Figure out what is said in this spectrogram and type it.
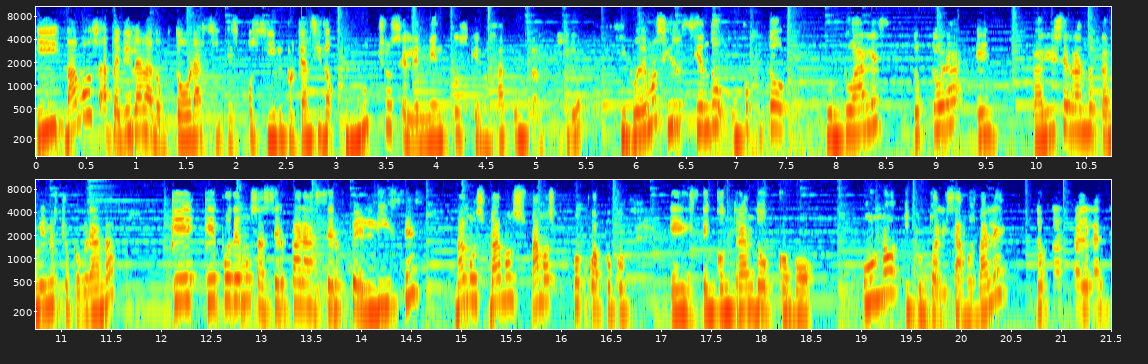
y vamos a pedirle a la doctora si es posible, porque han sido muchos elementos que nos ha compartido, si podemos ir siendo un poquito puntuales, doctora, en, para ir cerrando también nuestro programa, ¿qué, qué podemos hacer para ser felices? Vamos, vamos, vamos poco a poco este, encontrando como uno y puntualizamos, ¿vale? Doctor, adelante.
